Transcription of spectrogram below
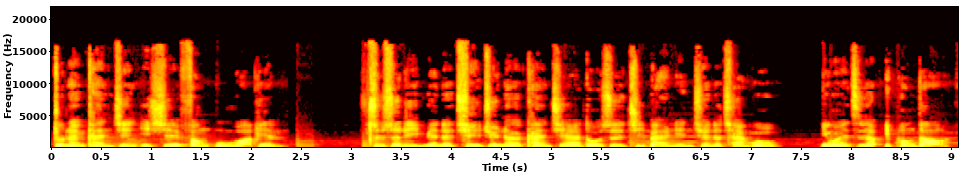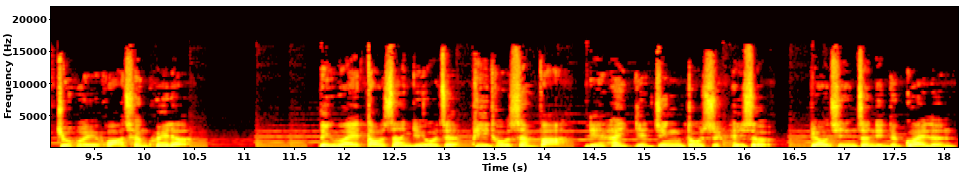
就能看见一些房屋瓦片，只是里面的器具呢，看起来都是几百年前的产物，因为只要一碰到就会化成灰了。另外，岛上也有着披头散发、脸和眼睛都是黑色、表情狰狞的怪人。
